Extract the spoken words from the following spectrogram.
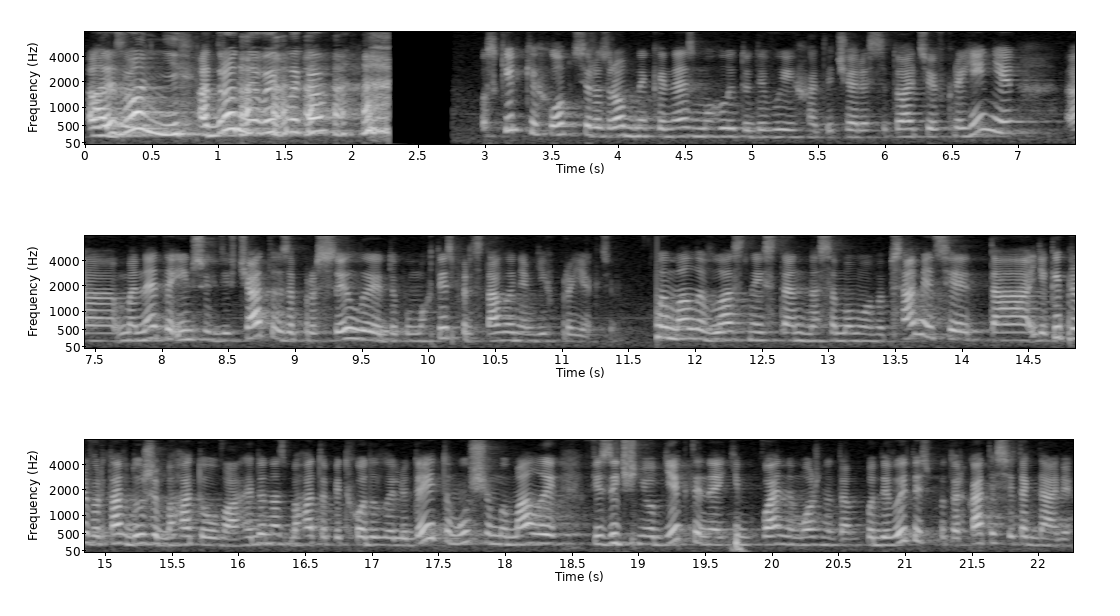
А з- дрон ні. а дрон не викликав. Оскільки хлопці-розробники не змогли туди виїхати через ситуацію в країні, е, мене та інших дівчат запросили допомогти з представленням їх проєктів. Ми мали власний стенд на самому веб-саміті, та який привертав дуже багато уваги. До нас багато підходило людей, тому що ми мали фізичні об'єкти, на які буквально можна там подивитись, поторкатись і так далі.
